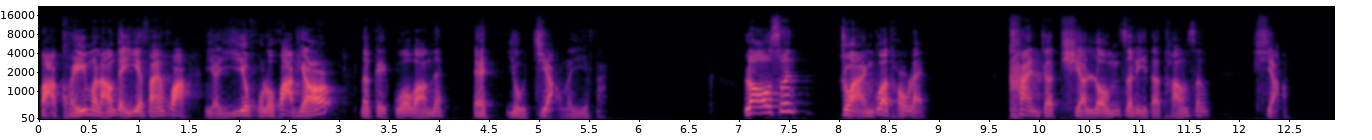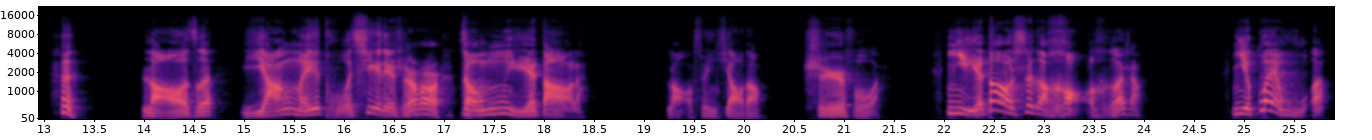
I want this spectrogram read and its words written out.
把奎木狼的一番话也依葫芦画瓢，那给国王呢？哎，又讲了一番。老孙转过头来，看着铁笼子里的唐僧，想：哼，老子扬眉吐气的时候终于到了。老孙笑道：“师傅啊，你倒是个好和尚，你怪我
